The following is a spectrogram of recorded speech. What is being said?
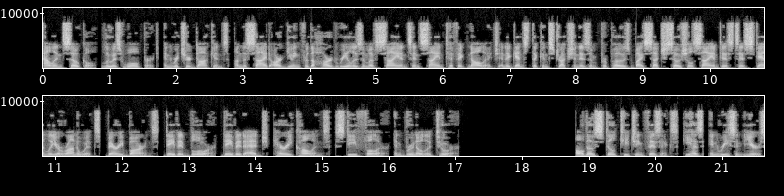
Alan Sokal, Lewis Wolpert, and Richard Dawkins, on the side arguing for the hard realism of science and scientific knowledge and against the constructionism proposed by such social scientists as Stanley Aronowitz, Barry Barnes, David Bloor, David Edge, Harry Collins, Steve Fuller, and Bruno Latour. Although still teaching physics, he has, in recent years,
